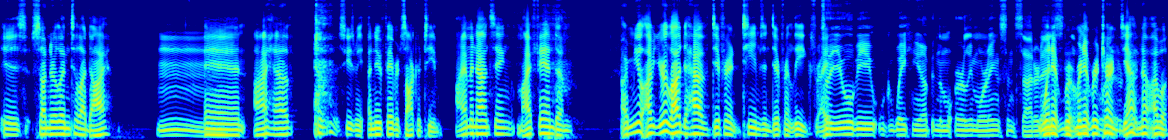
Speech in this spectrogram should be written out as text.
is Sunderland Till I Die. Mm. and I have, excuse me, a new favorite soccer team. I am announcing my fandom. I'm, you- I'm, you're allowed to have different teams in different leagues, right? So you will be waking up in the mo- early mornings and Saturdays when it re- when it returns, yeah, no, I will.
